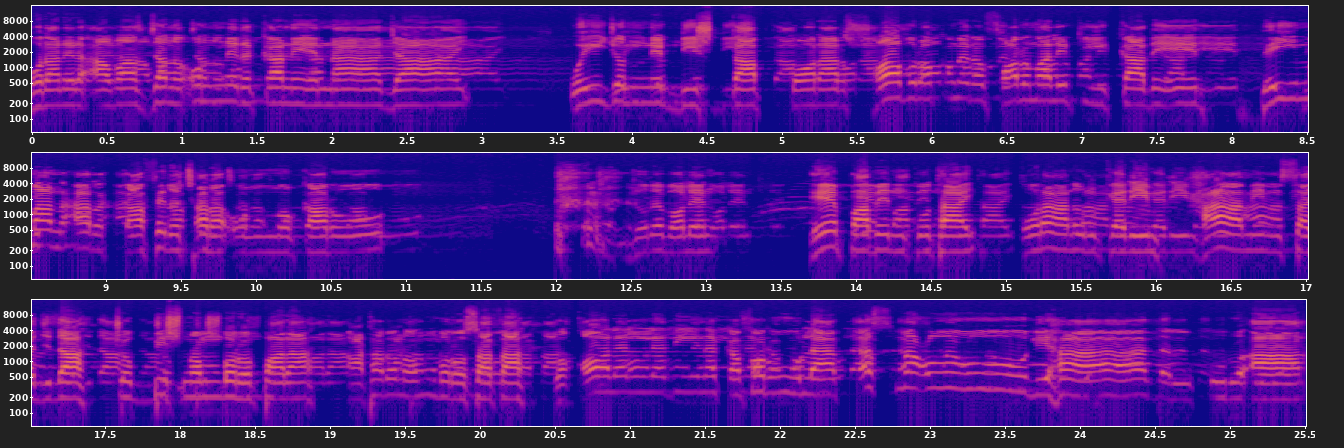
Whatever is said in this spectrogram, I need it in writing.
কোরআনের আওয়াজ যেন অন্যের কানে না যায়। ওই জন্য ডিস্টার্ব করার সব রকমের ফর্মালিটি কাদের? বেঈমান আর কাফের ছাড়া অন্য কারও? জোরে বলেন। এ পাবেন কোথায় কোরআনুল কারীম হামিম সাজদা 24 নম্বর পারা 18 নম্বর সাতা وقال الذين كفروا لا تسمعوا لهذا القرآن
